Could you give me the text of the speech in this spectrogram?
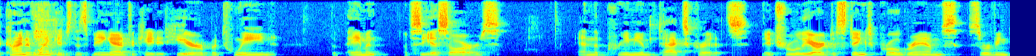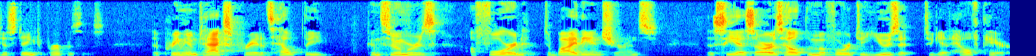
the kind of linkage that's being advocated here between the payment of CSRs and the premium tax credits. They truly are distinct programs serving distinct purposes. The premium tax credits help the consumers afford to buy the insurance. The CSRs help them afford to use it to get health care.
